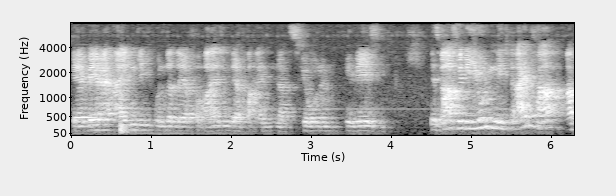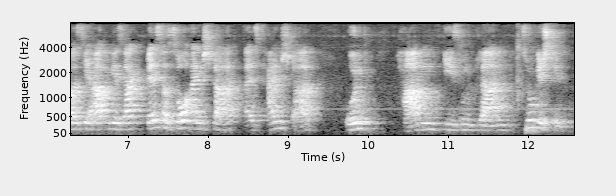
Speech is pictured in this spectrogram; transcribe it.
der wäre eigentlich unter der Verwaltung der Vereinten Nationen gewesen. Das war für die Juden nicht einfach, aber sie haben gesagt, besser so ein Staat als kein Staat und haben diesem Plan zugestimmt.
